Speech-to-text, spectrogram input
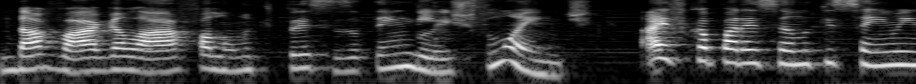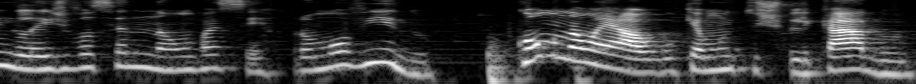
da vaga lá falando que precisa ter inglês fluente. Aí fica parecendo que sem o inglês você não vai ser promovido. Como não é algo que é muito explicado,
